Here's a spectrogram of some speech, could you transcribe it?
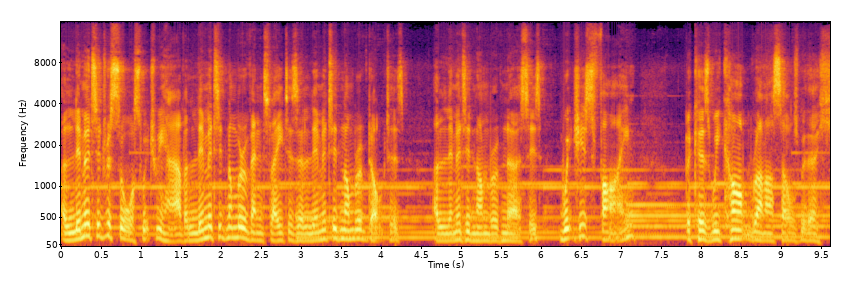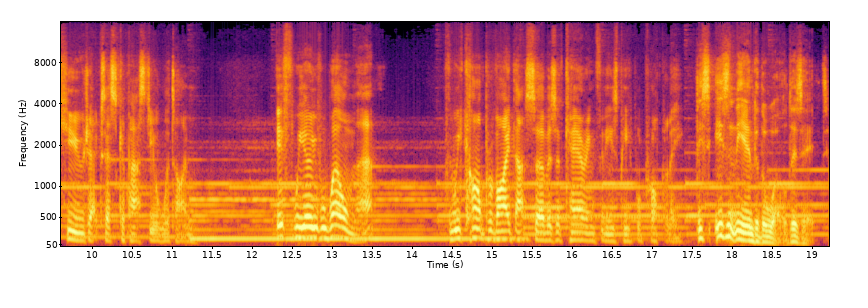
a limited resource, which we have, a limited number of ventilators, a limited number of doctors, a limited number of nurses, which is fine because we can't run ourselves with a huge excess capacity all the time. If we overwhelm that, we can't provide that service of caring for these people properly. This isn't the end of the world, is it?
